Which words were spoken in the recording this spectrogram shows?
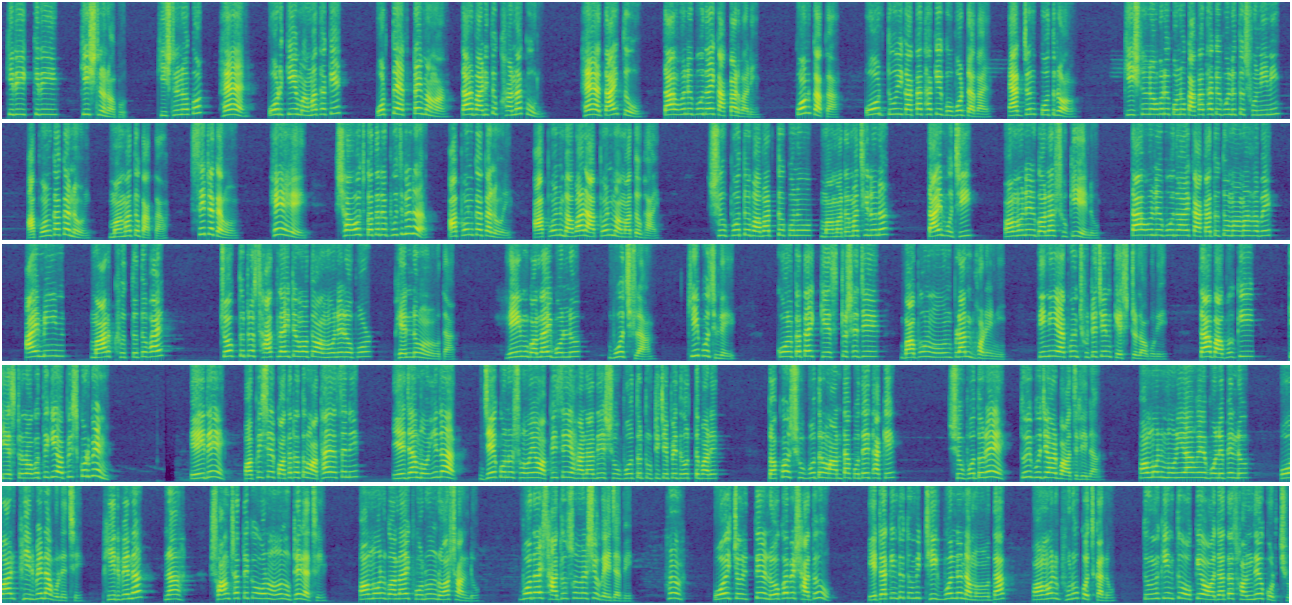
কিরে কিরে, কৃষ্ণনগর। কৃষ্ণনগর? হ্যাঁ ওর কে মামা থাকে? ওর তো একটাই মামা, তার বাড়ি তো খানাকুল। হ্যাঁ তাই তো, তাহলে বোধ হয় কাকার বাড়ি। কোন কাকা? ওর দুই কাকা থাকে গোবর ডাগায় একজন কোতরং কৃষ্ণনগরে কোনো কাকা থাকে বলে তো শুনিনি? আপন কাকা নয়, মামা তো কাকা। সেটা কেমন? হে হে, সহজ কথাটা বুঝলে না? আপন কাকা নয়, আপন বাবার আপন মামাতো ভাই। সুব্রত বাবার তো কোনো মামা টামা ছিল না। তাই বুঝি অমলের গলা শুকিয়ে এলো। তাহলে বোধ হয় কাকা তো তো মামা হবে। আই মিন, মার খুঁড়তো ভাই। চোখ দুটো সাত লাইটের মতো অমলের ওপর ফেলল মমতা। হেম গলায় বলল, বুঝলাম। কি বুঝলে? কলকাতায় কেষ্ট সেজে বাবুর মন প্রাণ ভরেনি। তিনি এখন ছুটেছেন কেষ্টনগরে। তা বাবু কি কেষ্টনগর থেকে অফিস করবেন? এই রে, অফিসের কথাটা তো মাথায় আসেনি। এ যা মহিলা, যে কোনো সময়ে অফিসেই হানা দিয়ে সুব্রত টুটি চেপে ধরতে পারে। তখন সুব্রতর মানটা কোথায় থাকে? সুব্রত রে, তুই বুঝে আর বাঁচলি না। অমল মরিয়া হয়ে বলে ফেলল, ও আর ফিরবে না, বলেছে। ফিরবে না? না, সংসার থেকে ওর মন উঠে গেছে। অমল গলায় করুণ রস আনলো। বোধহয় সাধু সন্ন্যাসী হয়ে যাবে। হুঁ, ওই চরিত্রের লোক হবে সাধু? এটা কিন্তু তুমি ঠিক বললে না, মমতা। অমল ভুরু কোচকালো। তুমি কিন্তু ওকে অযথা সন্দেহ করছ।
